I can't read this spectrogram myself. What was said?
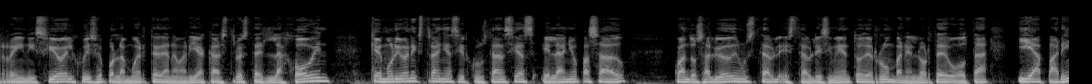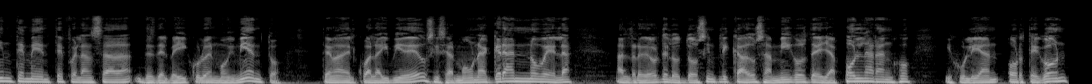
reinició el juicio por la muerte de Ana María Castro. Esta es la joven que murió en extrañas circunstancias el año pasado cuando salió de un establecimiento de rumba en el norte de Bogotá y aparentemente fue lanzada desde el vehículo en movimiento, tema del cual hay videos y se armó una gran novela alrededor de los dos implicados, amigos de ella, Paul Naranjo y Julián Ortegón,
